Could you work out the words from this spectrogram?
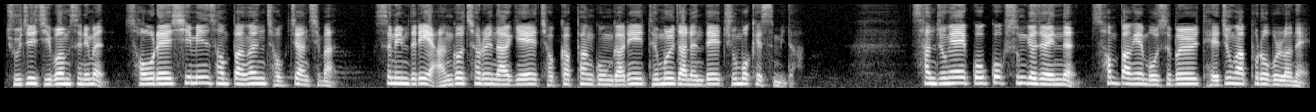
주지 지범 스님은 서울의 시민 선방은 적지 않지만 스님들이 안거철을 나기에 적합한 공간이 드물다는 데 주목했습니다. 산중에 꼭꼭 숨겨져 있는 선방의 모습을 대중 앞으로 불러내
